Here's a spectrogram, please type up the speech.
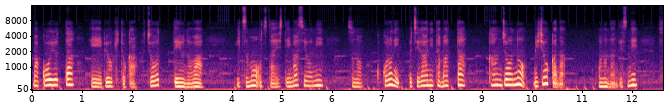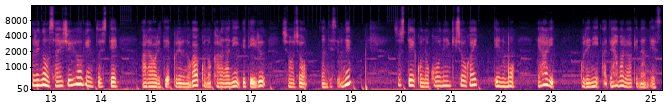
まあ、こういった、えー、病気とか不調っていうのはいつもお伝えしていますようにその心に内側に溜まった感情の未消化なものなんですね。それの最終表現として現れてくれるのがこの体に出ている症状なんですよね。そしてこの更年期障害っていうのもやはりこれに当てはまるわけなんです。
